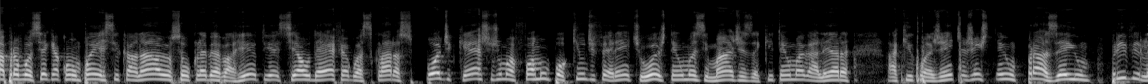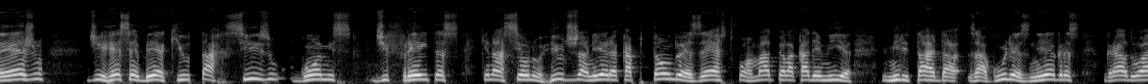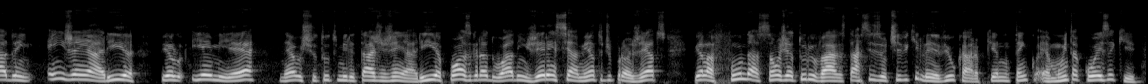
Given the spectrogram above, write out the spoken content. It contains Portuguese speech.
Olá para você que acompanha esse canal, eu sou o Kleber Barreto e esse é o DF Águas Claras podcast de uma forma um pouquinho diferente. Hoje tem umas imagens aqui, tem uma galera aqui com a gente. A gente tem um prazer e um privilégio de receber aqui o Tarcísio Gomes de Freitas, que nasceu no Rio de Janeiro, é capitão do Exército, formado pela Academia Militar das Agulhas Negras, graduado em Engenharia pelo IME, né, o Instituto Militar de Engenharia, pós-graduado em Gerenciamento de Projetos pela Fundação Getúlio Vargas. Tarcísio, eu tive que ler, viu, cara? Porque não tem, é muita coisa aqui.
